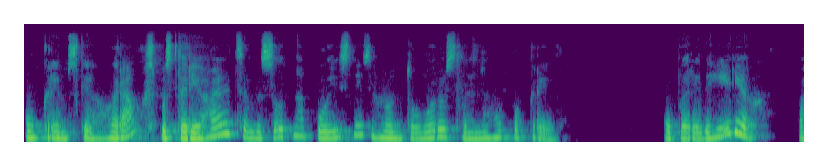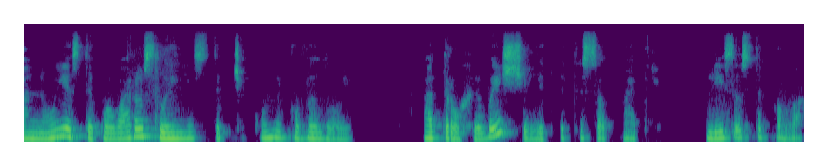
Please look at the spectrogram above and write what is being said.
У Кримських горах спостерігається висотна поясність ґрунтово-рослинного покриву. У передгір'ях панує степова рослинність степчаком і ковилою, а трохи вище від 500 метрів лісостепова.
